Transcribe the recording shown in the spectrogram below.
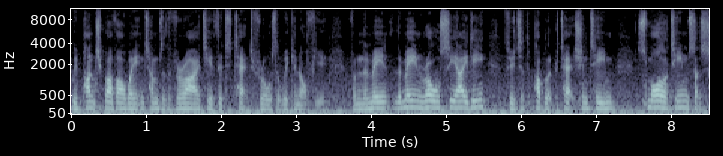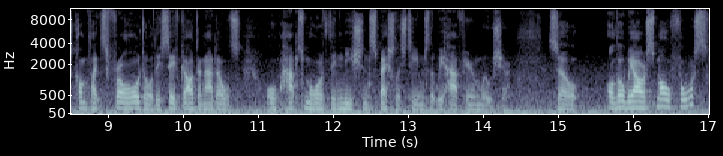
we punch above our weight in terms of the variety of the detective roles that we can offer you. From the main, the main role CID through to the public protection team, smaller teams such as complex fraud or the safeguarding adults, or perhaps more of the niche and specialist teams that we have here in Wiltshire. So although we are a small force,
